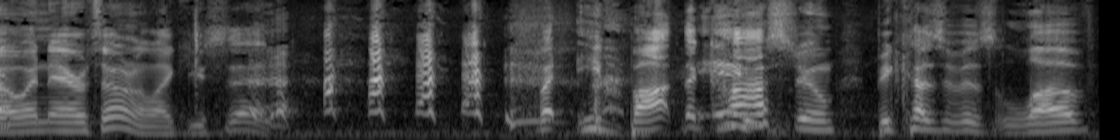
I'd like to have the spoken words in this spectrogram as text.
show in Arizona, like you said. but he bought the costume because of his love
